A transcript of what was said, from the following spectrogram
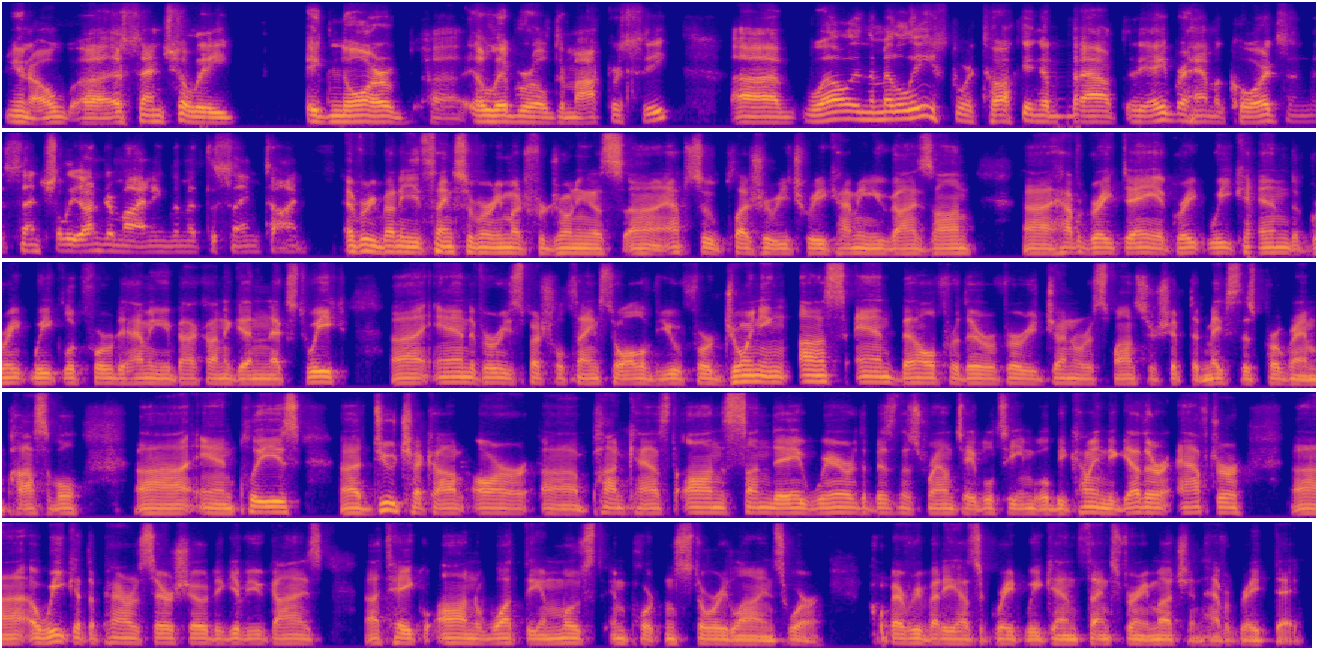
you know, uh, essentially ignore uh, illiberal democracy. Uh, well, in the Middle East, we're talking about the Abraham Accords and essentially undermining them at the same time. Everybody, thanks so very much for joining us. Uh, absolute pleasure each week having you guys on. Uh, have a great day, a great weekend, a great week. Look forward to having you back on again next week. Uh, and a very special thanks to all of you for joining us and Bell for their very generous sponsorship that makes this program possible. Uh, and please uh, do check out our uh, podcast on Sunday, where the Business Roundtable team will be coming together after a week at the Paris Air Show to give you guys a take on what the most important storylines were. Hope everybody has a great weekend. Thanks very much and have a great day.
